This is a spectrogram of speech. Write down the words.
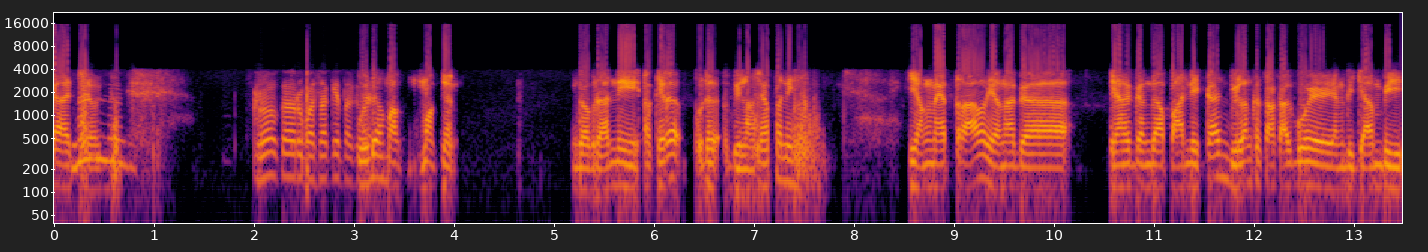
kacau. Bro ke rumah sakit akhirnya. udah mak maknya nggak berani. Akhirnya udah bilang siapa nih? Yang netral yang agak yang agak nggak panik kan bilang ke kakak gue yang di Jambi.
